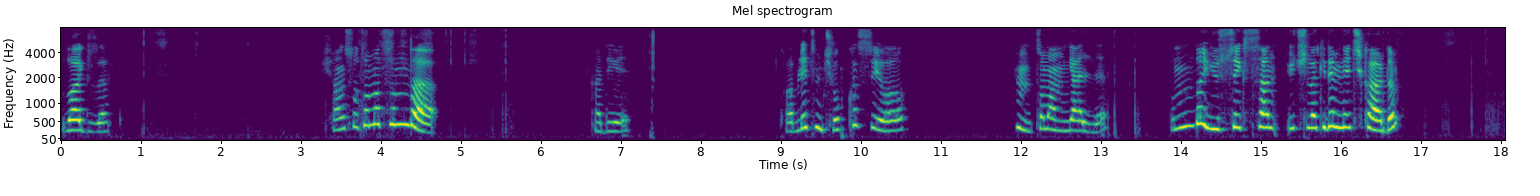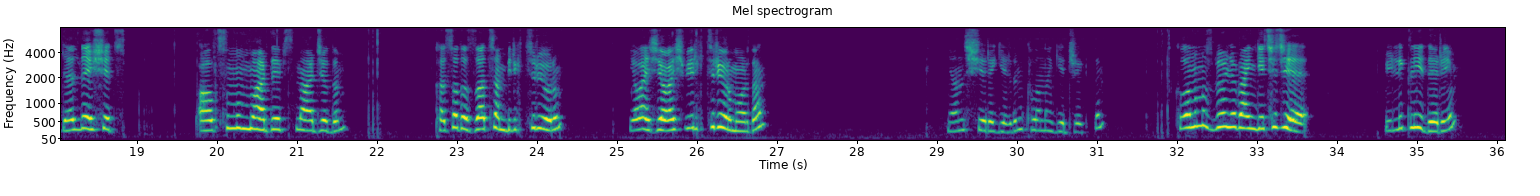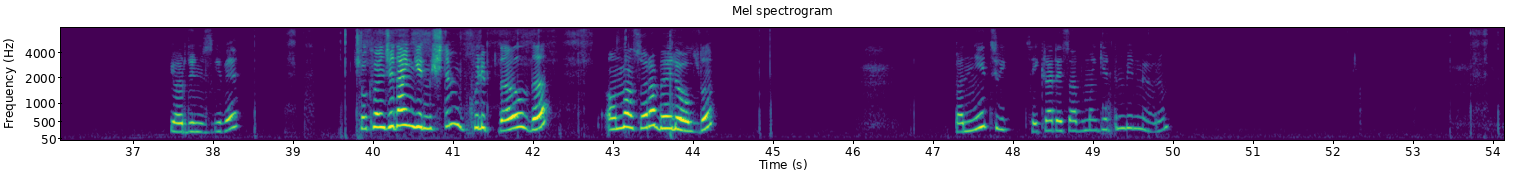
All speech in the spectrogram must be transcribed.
Bu daha güzel. Şans otomatında. Hadi. Tabletim çok kasıyor. Hı, tamam geldi. Bunu da 183 Lucky'de ne çıkardım? Delde eşit. Altınım vardı hepsini harcadım. Kasada zaten biriktiriyorum. Yavaş yavaş biriktiriyorum oradan. Yanlış yere girdim. Klana girecektim. Klanımız böyle ben geçici birlik lideriyim. Gördüğünüz gibi. Çok önceden girmiştim. Kulüp dağıldı. Ondan sonra böyle oldu. Ben niye tekrar hesabıma girdim bilmiyorum.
